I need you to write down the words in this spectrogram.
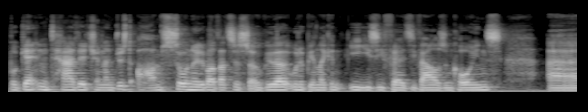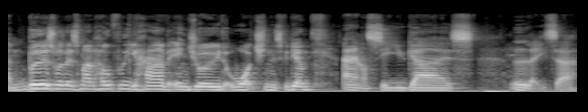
But getting Tadic, and I'm just, oh, I'm so annoyed about that Sissoko. That would have been like an easy 30,000 coins. Um, but what it is, man. Hopefully you have enjoyed watching this video, and I'll see you guys later.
